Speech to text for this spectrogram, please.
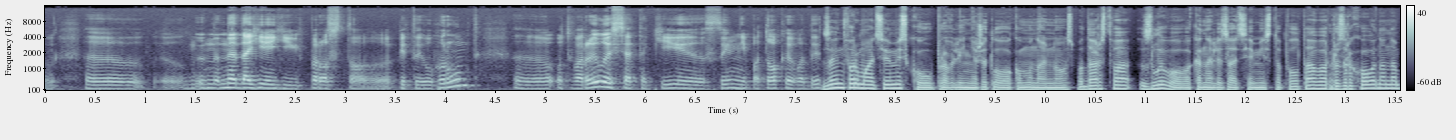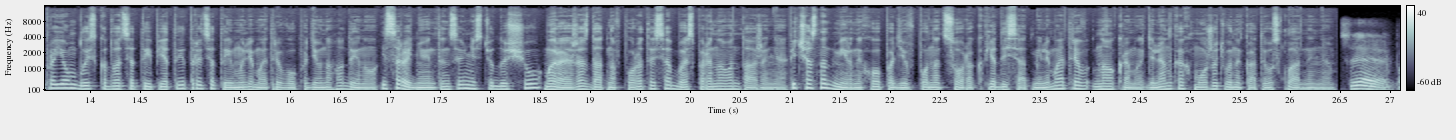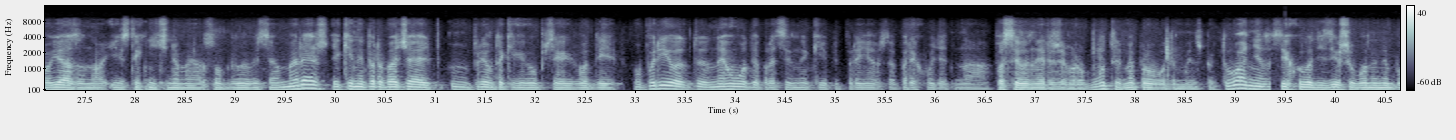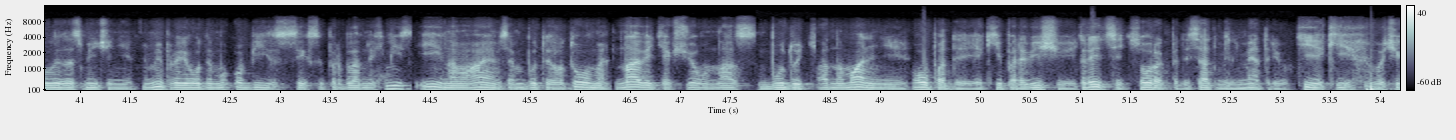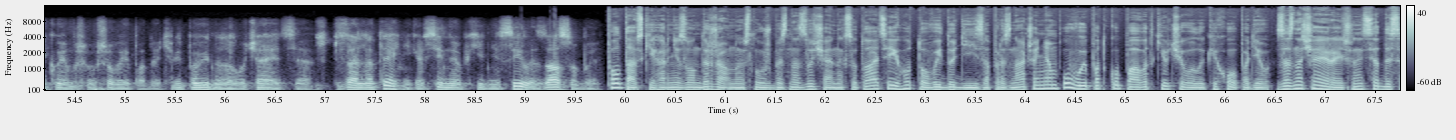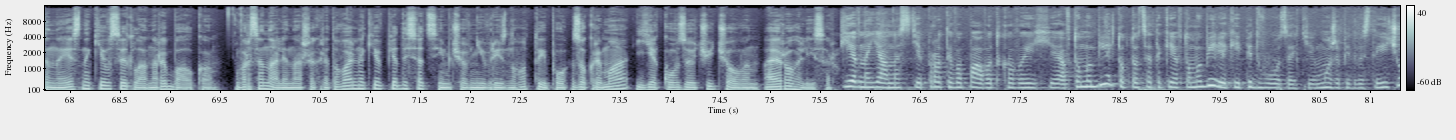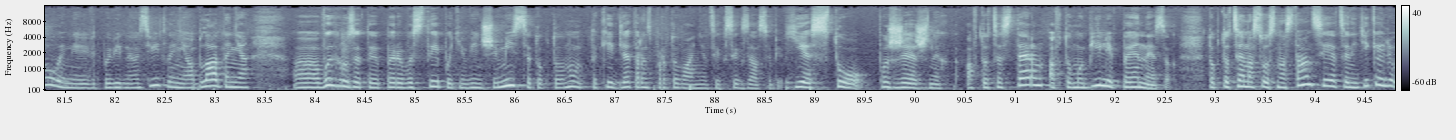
не дає їй просто піти у ґрунт. Е, Утворилися такі сильні потоки води За інформацією міського управління житлово-комунального господарства, зливова каналізація міста Полтава розрахована на прийом близько 25-30 мм опадів на годину. І середньою інтенсивністю дощу мережа здатна впоратися без перенавантаження. Під час надмірних опадів понад 40-50 мм на окремих ділянках можуть виникати ускладнення. Це пов'язано із технічними особливостями мереж, які не передбачають прийом таких обсягів води. У період негоди працівники підприємства переходять на посилений режим роботи. Ми проводимо інспектування цих колодязів, щоб вони не були засмічені. Ми проводимо об'їзд цих суперблемних місць і намагаємося бути готовими, навіть якщо у нас будуть аномальні опади, які перевищують 30, 40, 50 міліметрів, ті, які очікуємо, що, що випадуть. Відповідно, залучається спеціальна техніка, всі необхідні сили, засоби. Полтавський гарнізон Державної служби з надзвичайних ситуацій готовий до дій за призначенням у випадку паводків чи великих опадів, зазначає речниця ДСНСників Світлана Рибалко. В арсеналі наших рятувальників 57 човнів різного типу. Зокрема, є ковзуючий човен аероглісер. Є в наявності противопаводковий автомобіль, тобто це такий автомобіль, який підвозить, може підвести і човен, і відповідне освітлення, обладнання, е, вигрузити, перевести потім в інше місце, тобто ну такий для транспортування цих всіх засобів. Є 100 пожежних автоцистерн, автомобілів, ПНСок. Тобто це насосна станція, це не тільки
